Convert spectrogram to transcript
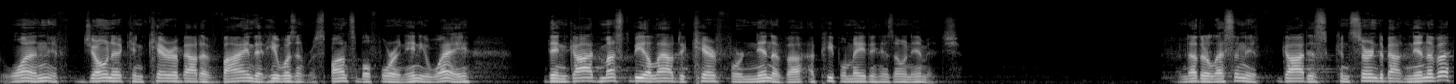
One, if Jonah can care about a vine that he wasn't responsible for in any way, then God must be allowed to care for Nineveh, a people made in his own image. Another lesson if God is concerned about Nineveh,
